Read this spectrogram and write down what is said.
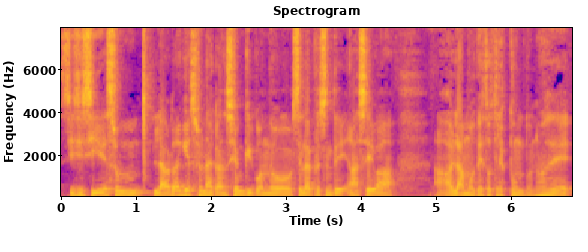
sí, sí, sí. Es un, la verdad que es una canción que cuando se la presenté a Seba hablamos de estos tres puntos, ¿no? De,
